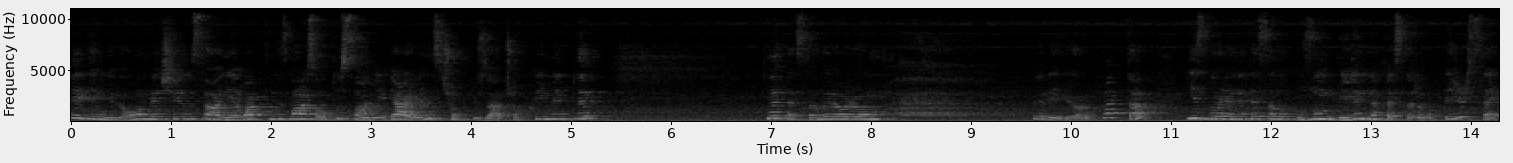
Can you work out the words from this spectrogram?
Dediğim gibi 15-20 saniye vaktiniz varsa 30 saniye germeniz çok güzel, çok kıymetli. Nefes alıyorum ve veriyorum. Hatta biz böyle nefes alıp uzun derin nefesler alıp verirsek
